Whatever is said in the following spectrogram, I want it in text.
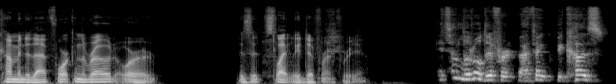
coming to that fork in the road, or is it slightly different for you? It's a little different, I think, because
